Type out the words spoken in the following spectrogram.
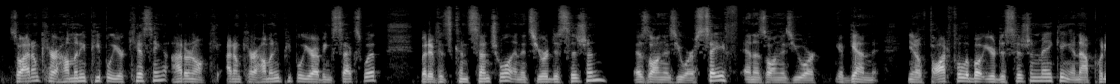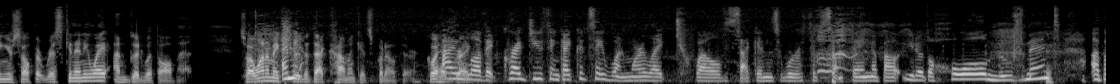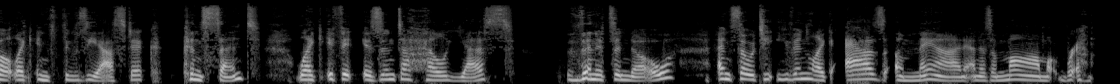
So I don't care how many people you're kissing. I don't know. I don't care how many people you're having sex with. But if it's consensual and it's your decision, as long as you are safe and as long as you are, again, you know, thoughtful about your decision making and not putting yourself at risk in any way, I'm good with all that. So I want to make sure that that comment gets put out there. Go ahead, I Greg. love it. Greg, do you think I could say one more like 12 seconds worth of something about, you know, the whole movement about like enthusiastic consent? Like if it isn't a hell yes, then it's a no. And so to even like as a man and as a mom,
